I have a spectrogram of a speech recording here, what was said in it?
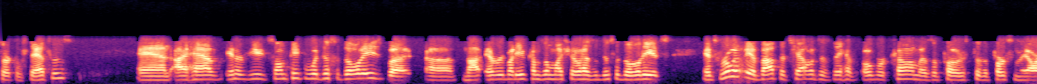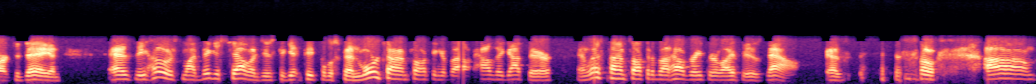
circumstances. And I have interviewed some people with disabilities, but uh, not everybody who comes on my show has a disability. It's it's really about the challenges they have overcome as opposed to the person they are today. And as the host, my biggest challenge is to get people to spend more time talking about how they got there and less time talking about how great their life is now. As so, um,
